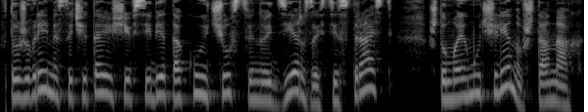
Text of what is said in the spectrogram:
в то же время сочетающие в себе такую чувственную дерзость и страсть, что моему члену в штанах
